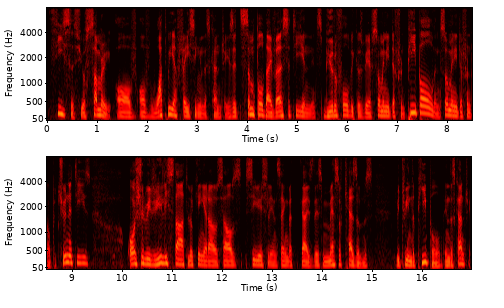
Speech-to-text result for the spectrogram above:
thesis, your summary of, of what we are facing in this country? Is it simple diversity and it's beautiful because we have so many different people and so many different opportunities? Or should we really start looking at ourselves seriously and saying, but guys, there's massive chasms between the people in this country?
